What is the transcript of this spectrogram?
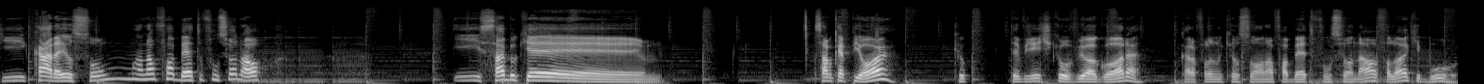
que, cara, eu sou um analfabeto funcional. E sabe o que é. Sabe o que é pior? Que eu... teve gente que ouviu agora, o cara falando que eu sou um analfabeto funcional, falou, ah, que burro.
